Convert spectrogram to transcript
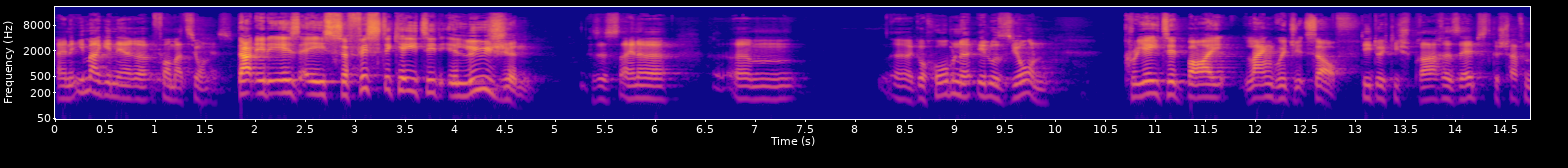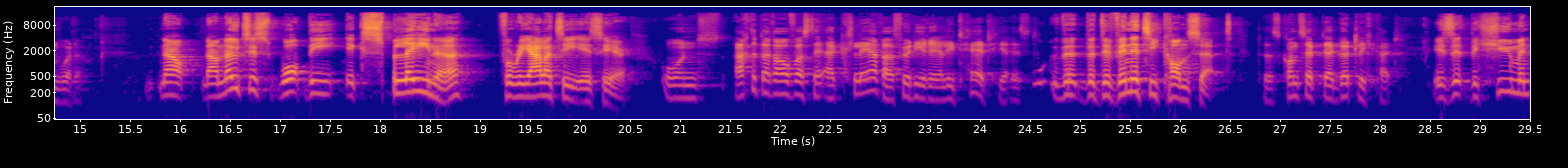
eine imaginäre Formation ist. that it is a sophisticated illusion. Es ist eine ähm, äh, gehobene Illusion, created by language itself. die durch die Sprache selbst geschaffen wurde. Now, now notice what the explainer for reality is here. Und achtet darauf, was der Erklärer für die Realität hier ist. The, the divinity concept Das Konzept der Göttlichkeit. is that the human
